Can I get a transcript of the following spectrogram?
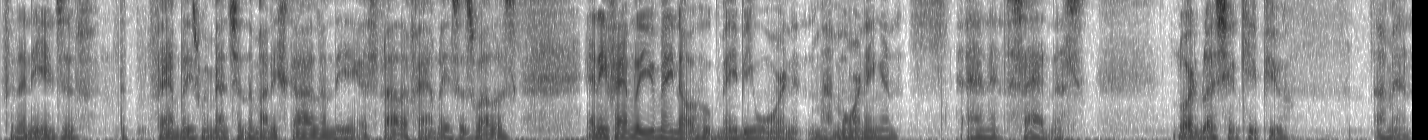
for the needs of the families we mentioned, the Mariscal and the Estrada families, as well as any family you may know who may be worn, in mourning and, and in sadness. Lord bless you and keep you. Amen.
